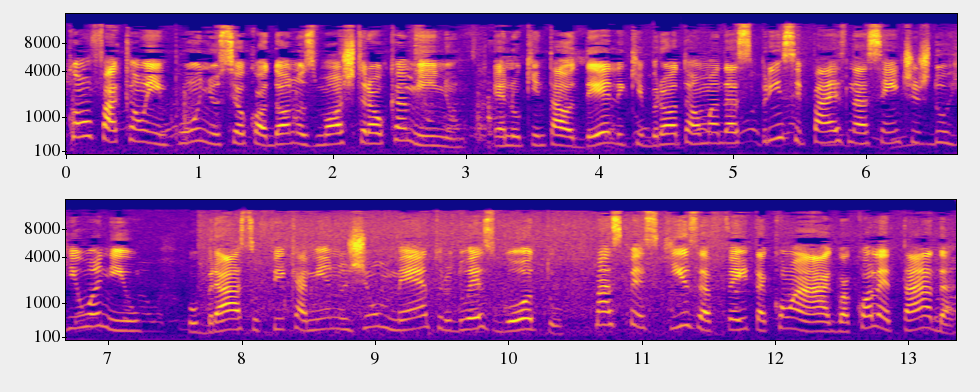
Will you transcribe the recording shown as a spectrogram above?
Com o facão em punho, seu codó nos mostra o caminho. É no quintal dele que brota uma das principais nascentes do rio Anil. O braço fica a menos de um metro do esgoto, mas pesquisa feita com a água coletada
